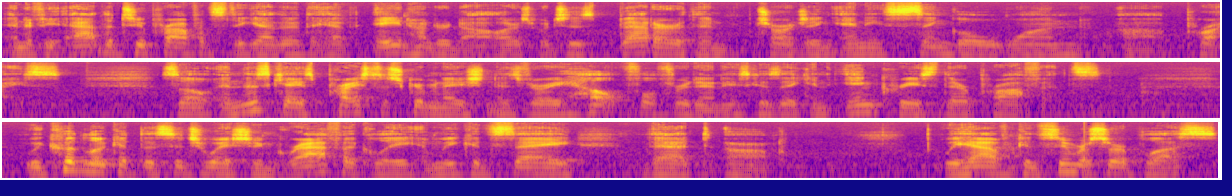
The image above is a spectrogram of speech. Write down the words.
And if you add the two profits together, they have $800, which is better than charging any single one uh, price. So in this case, price discrimination is very helpful for Denny's because they can increase their profits. We could look at the situation graphically, and we could say that um, we have consumer surplus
